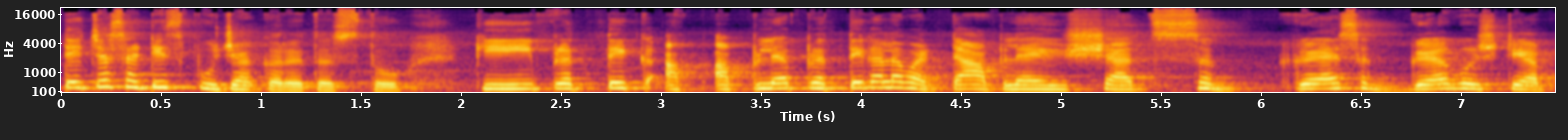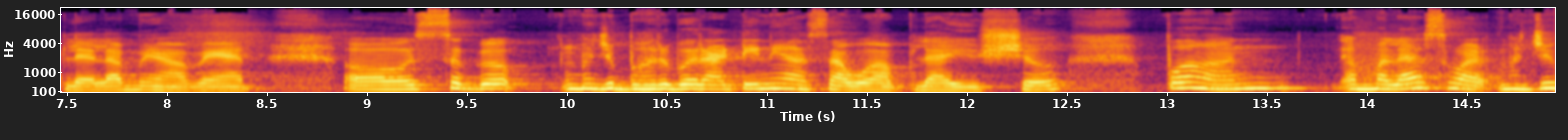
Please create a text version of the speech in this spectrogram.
त्याच्यासाठीच पूजा करत असतो की प्रत्येक आप आपल्या प्रत्येकाला वाटतं आपल्या आयुष्यात सगळ्या सगळ्या गोष्टी आपल्याला मिळाव्यात. सगळं म्हणजे भरभराटीने असावं आपलं आयुष्य. पण मला असं वा म्हणजे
